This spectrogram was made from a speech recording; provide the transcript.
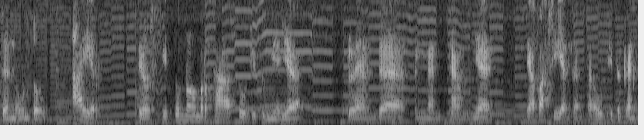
dan untuk air, Delft itu nomor satu di dunia. Ya. Belanda dengan jamnya siapa sih yang nggak tahu gitu kan?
